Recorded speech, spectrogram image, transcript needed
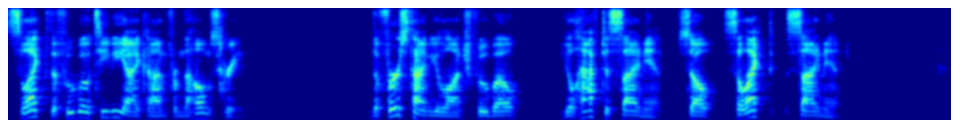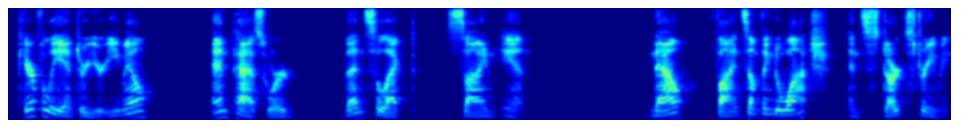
Select the Fubo TV icon from the home screen. The first time you launch Fubo, you'll have to sign in, so select Sign In. Carefully enter your email and password, then select Sign In. Now, find something to watch and start streaming.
